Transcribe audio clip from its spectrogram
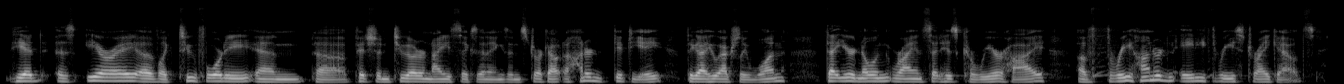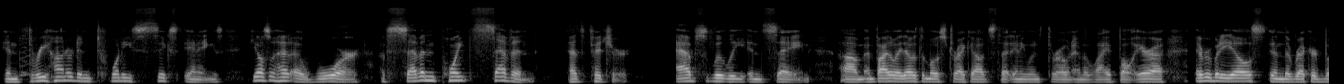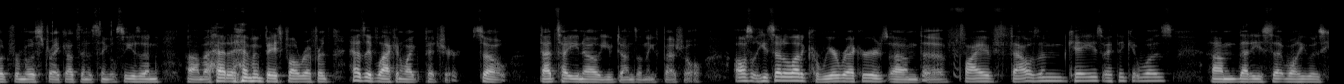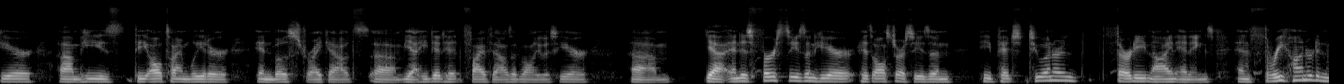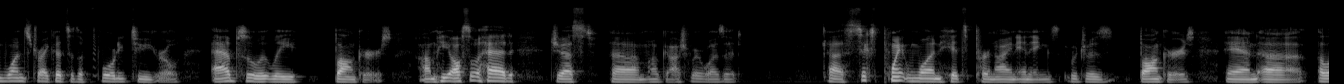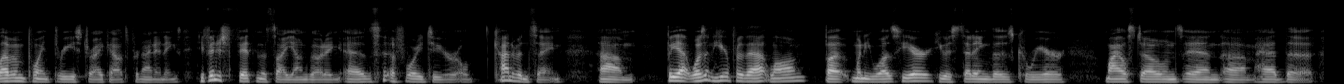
he had his ERA of like 240 and uh, pitched in 296 innings and struck out 158. The guy who actually won that year, Nolan Ryan set his career high of 383 strikeouts in 326 innings. He also had a WAR of 7.7 as a pitcher. Absolutely insane. Um, and by the way, that was the most strikeouts that anyone's thrown in the live ball era. Everybody else in the record book for most strikeouts in a single season, um, ahead of him in baseball reference, has a black and white pitcher. So that's how you know you've done something special. Also, he set a lot of career records. Um, the 5,000 Ks, I think it was, um, that he set while he was here. Um, he's the all-time leader in most strikeouts. Um, yeah, he did hit 5,000 while he was here. Um, yeah, and his first season here, his All-Star season, he pitched 239 innings and 301 strikeouts as a 42-year-old. Absolutely bonkers. Um, he also had just um, oh gosh, where was it? Uh, 6.1 hits per nine innings, which was bonkers and uh, 11.3 strikeouts per nine innings. He finished fifth in the Cy Young voting as a 42 year old. Kind of insane. Um, but yeah, wasn't here for that long. But when he was here, he was setting those career milestones and um, had the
